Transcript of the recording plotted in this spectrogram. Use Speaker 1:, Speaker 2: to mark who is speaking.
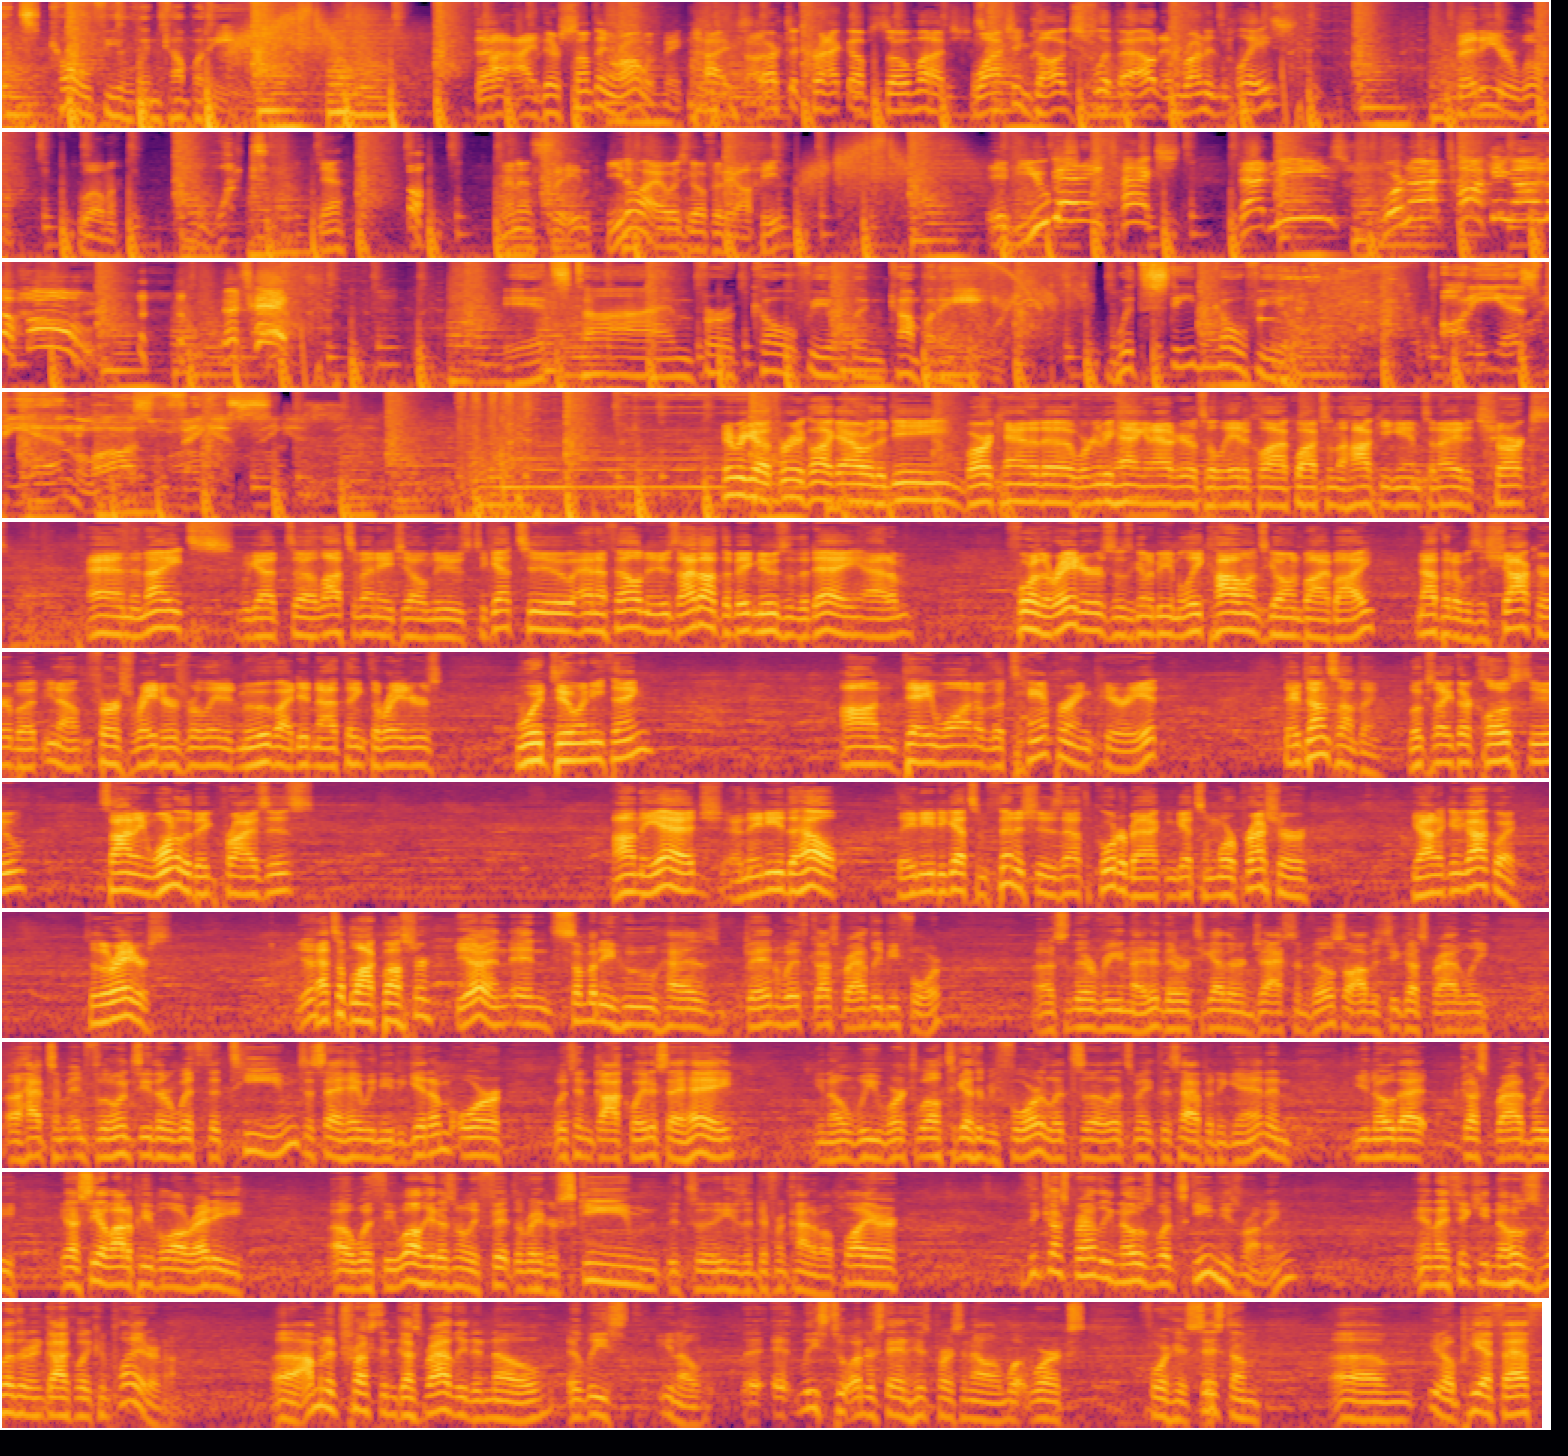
Speaker 1: It's Cofield and Company.
Speaker 2: I, I, there's something wrong with me.
Speaker 3: I start to crack up so much watching dogs flip out and run in place.
Speaker 4: Betty or Wilma?
Speaker 2: Wilma.
Speaker 4: What?
Speaker 2: Yeah.
Speaker 4: Oh,
Speaker 2: I know.
Speaker 4: insane.
Speaker 2: You know I always go for the offbeat. If you get a text, that means we're not talking on the phone. That's it.
Speaker 1: It's time for Cofield and Company with Steve Cofield on ESPN Las Vegas.
Speaker 2: Here we go, 3 o'clock hour of the D, Bar Canada. We're going to be hanging out here until 8 o'clock watching the hockey game tonight at Sharks and the Knights. We got uh, lots of NHL news to get to. NFL news. I thought the big news of the day, Adam, for the Raiders was going to be Maliek Collins going bye bye. Not that it was a shocker, but, you know, first Raiders related move. I did not think the Raiders would do anything on day one of the tampering period. They've done something. Looks like they're close to signing one of the big prizes on the edge, and they need the help. They need to get some finishes at the quarterback and get some more pressure. Yannick Ngakoue to the Raiders.
Speaker 4: Yeah.
Speaker 2: That's a blockbuster.
Speaker 4: Yeah, and, and somebody who has been with Gus Bradley before. Uh, so they're reunited. They were together in Jacksonville. So obviously, Gus Bradley uh, had some influence either with the team to say, hey, we need to get him, or with Ngakoue to say, hey, you know, we worked well together before. Let's uh, let's make this happen again. And you know that Gus Bradley, you know, I see a lot of people already uh, with the, well, he doesn't really fit the Raiders scheme. A, he's a different kind of a player. I think Gus Bradley knows what scheme he's running, and I think he knows whether Ngakoue can play it or not. Uh, I'm going to trust in Gus Bradley to know at least you know at least to understand his personnel and what works for his system. Um, you know PFF,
